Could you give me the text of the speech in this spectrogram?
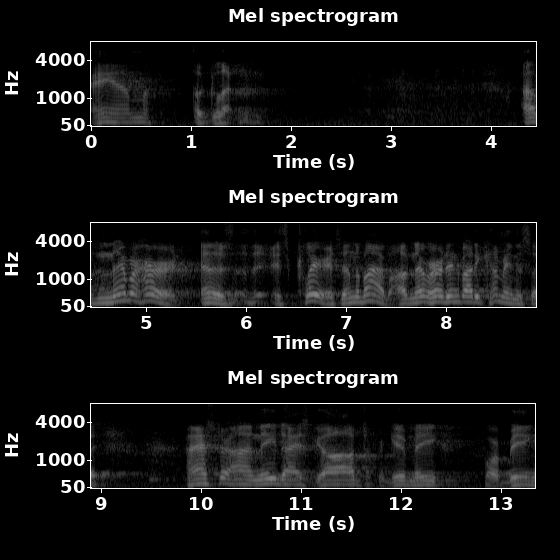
am a glutton. I've never heard, and it's, it's, clear, it's in the Bible. I've never heard anybody come in and say, Pastor, I need to ask God to forgive me for being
